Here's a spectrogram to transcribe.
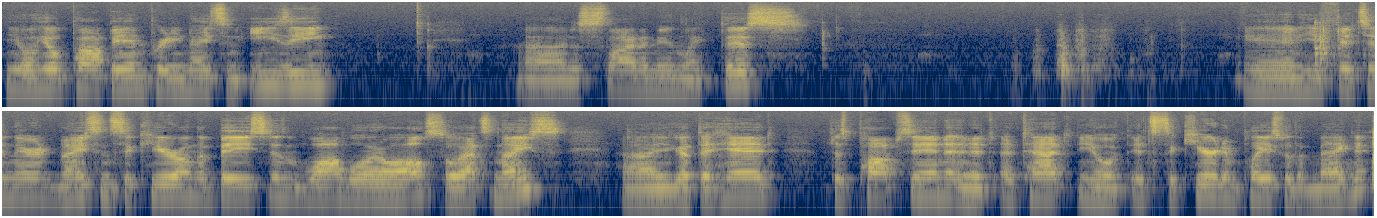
you know he'll pop in pretty nice and easy. Uh, just slide him in like this and he fits in there nice and secure on the base. doesn't wobble at all so that's nice. Uh, you got the head just pops in and it attach, you know, it's secured in place with a magnet.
